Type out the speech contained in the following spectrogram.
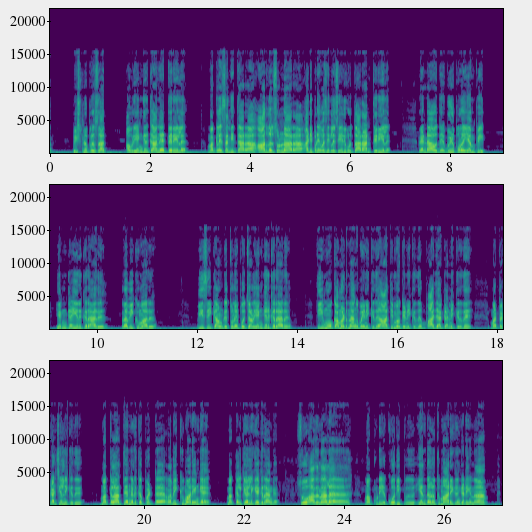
விஷ்ணு பிரசாத். அவர் எங்கே இருக்கானே தெரியல. மக்களை சந்தித்தாரா? ஆறுதல் சொன்னாரா? அடிப்படை வசதிகளை செய்து கொடுத்தாரான்னு தெரியல. ரெண்டாவது விழுப்புரம் எம்பி எங்கே இருக்கிறாரு ரவிக்குமார்? விசிகாவுடைய துணை பொதுச்சாளர் எங்கே இருக்கிறாரு? திமுக மட்டும்தான் அங்கே போய் நிற்குது அதிமுக நிற்குது பாஜக நிற்குது மற்ற கட்சிகள் நிற்குது மக்களால் தேர்ந்தெடுக்கப்பட்ட ரவிக்குமார் எங்கே? மக்கள் கேள்வி கேட்குறாங்க ஸோ அதனால் மக்களுடைய கொதிப்பு எந்த அளவுக்கு மாறிக்குதுன்னு கேட்டிங்கன்னா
